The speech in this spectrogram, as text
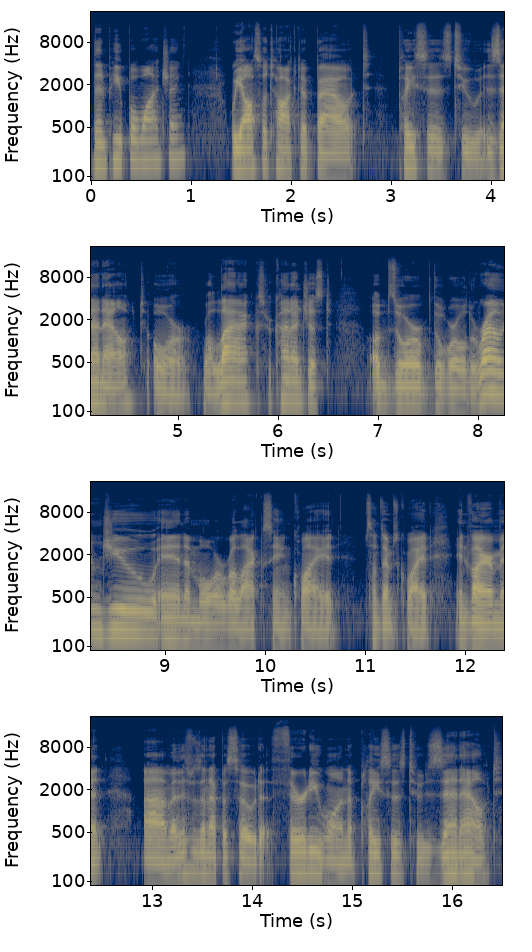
than people watching, we also talked about places to zen out or relax or kind of just absorb the world around you in a more relaxing, quiet, sometimes quiet environment. Um, and this was an episode 31 of places to zen out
